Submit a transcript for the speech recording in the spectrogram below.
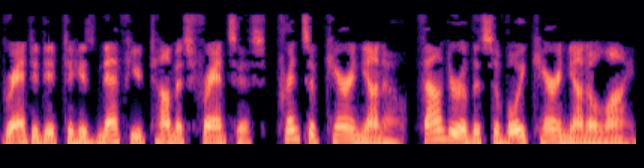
granted it to his nephew Thomas Francis, Prince of Carignano, founder of the Savoy-Carignano line.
